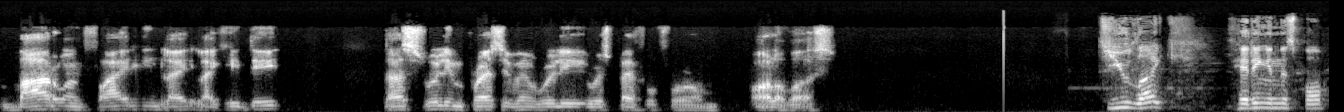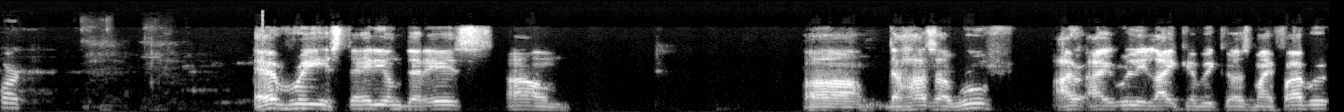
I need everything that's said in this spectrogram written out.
battle and fighting like like he did. That's really impressive and really respectful for um, all of us. Do you like hitting in this ballpark? Every stadium that is um, um, that has a roof I, I really like it because my favorite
